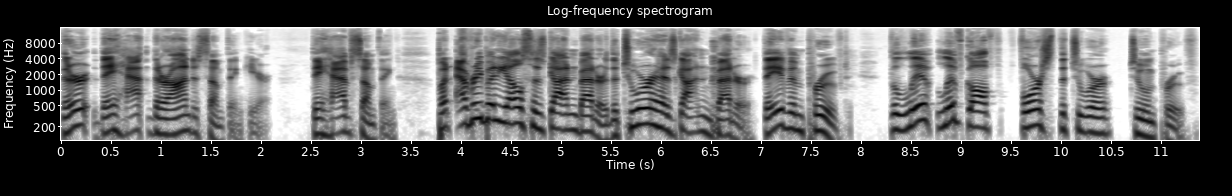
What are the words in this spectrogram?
they're they have they're onto something here. They have something. But everybody else has gotten better. The tour has gotten better. They've improved. The LIV LIV golf forced the tour to improve.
